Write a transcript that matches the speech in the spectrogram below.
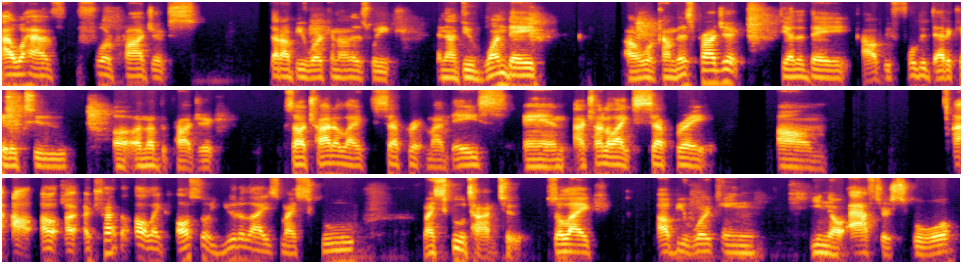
i will have four projects that i'll be working on this week and i'll do one day i'll work on this project the other day i'll be fully dedicated to uh, another project So I try to like separate my days and I try to like separate um I I, I, I try to uh, like also utilize my school my school time too. So like I'll be working, you know, after school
